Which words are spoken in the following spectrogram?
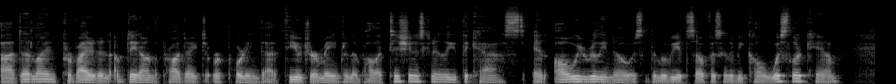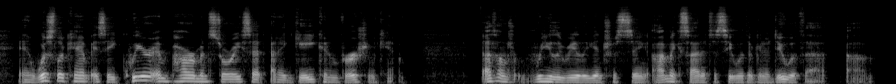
Uh, Deadline provided an update on the project, reporting that Theo Germaine from The Politician is going to lead the cast, and all we really know is that the movie itself is going to be called Whistler Camp, and Whistler Camp is a queer empowerment story set at a gay conversion camp. That sounds really, really interesting. I'm excited to see what they're going to do with that. Um,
